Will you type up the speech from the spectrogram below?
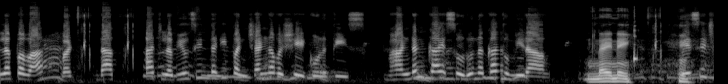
लपवा बट दाख ॲट लव्ह यू जिंदगी पंच्याण्णवशे एकोणतीस. भांडण काय सोडू नका तुम्ही राव. नाही नाही. मेसेज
